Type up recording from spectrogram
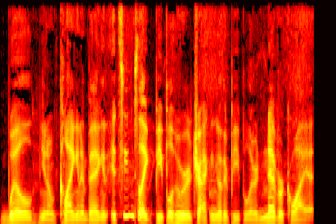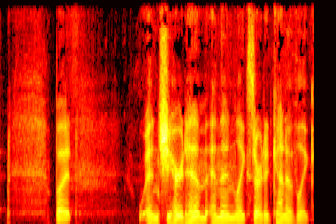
Will, you know, clanging and banging. It seems like people who are tracking other people are never quiet, but and she heard him and then like started kind of like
